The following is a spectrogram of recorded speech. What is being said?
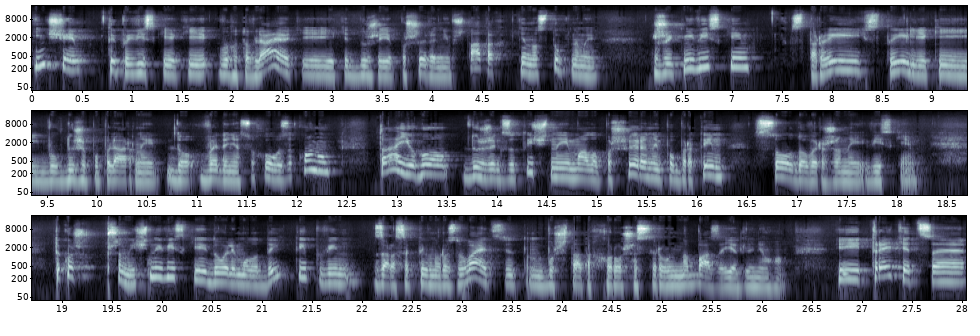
Інші типи віскі, які виготовляють і які дуже є поширені в Штатах, є наступними: житні віскі, старий стиль, який був дуже популярний до введення сухого закону, та його дуже екзотичний, мало поширений побратим солодовий ржаний віскі. Також пшеничний віскі, доволі молодий тип. Він зараз активно розвивається, там в Штатах хороша сировинна база є для нього. І третє це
